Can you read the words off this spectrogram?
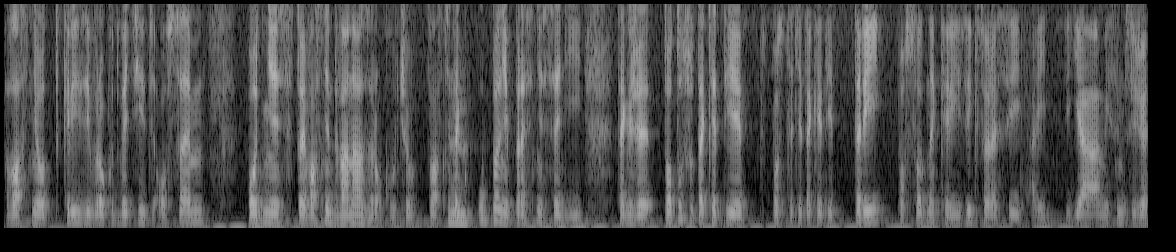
a vlastne od krízy v roku 2008 podnes, to je vlastne 12 rokov, čo vlastne mm. tak úplne presne sedí. Takže toto sú také tie, v podstate také tie tri posledné krízy, ktoré si aj ja a myslím si, že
